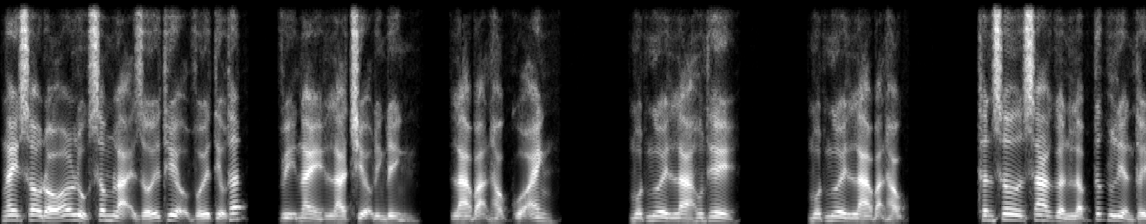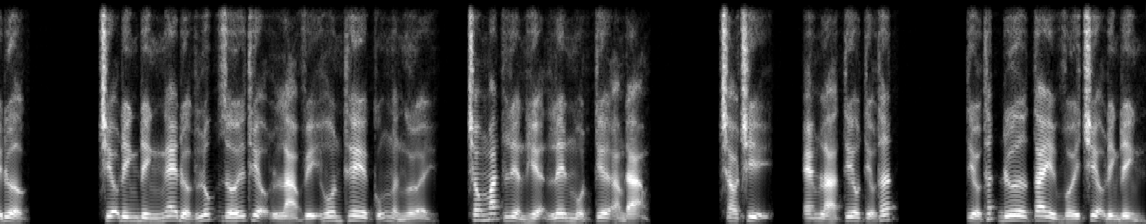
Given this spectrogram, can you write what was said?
Ngay sau đó lục sâm lại giới thiệu với tiểu thất vị này là triệu đình đình là bạn học của anh. Một người là hôn thê một người là bạn học. Thân sơ xa gần lập tức liền thấy được. Triệu đình đình nghe được lúc giới thiệu là vị hôn thê cũng ngần người trong mắt liền hiện lên một tia ảm đạm. Chào chị em là tiêu tiểu thất. Tiểu thất đưa tay với triệu đình đình.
